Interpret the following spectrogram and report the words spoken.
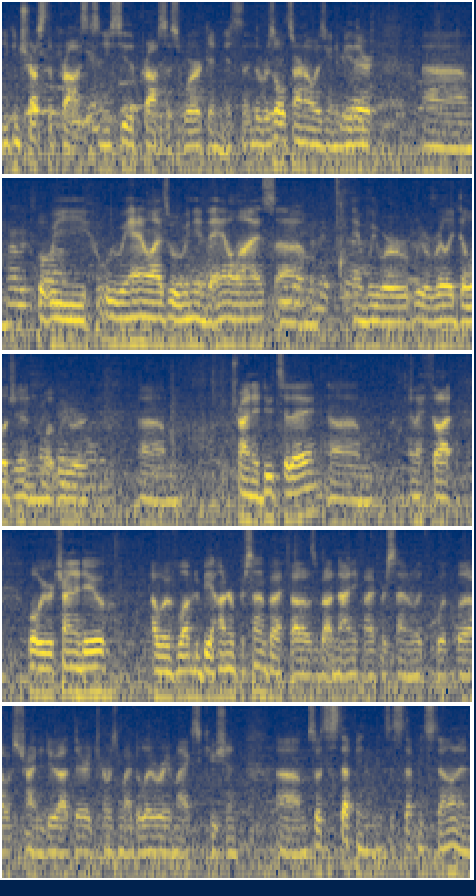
you can trust the process and you see the process work, and the results aren't always going to be there. Um, but we, we, analyzed what we needed to analyze, um, and we were we were really diligent in what we were um, trying to do today. Um, and I thought what we were trying to do, I would have loved to be 100%, but I thought it was about 95% with, with what I was trying to do out there in terms of my delivery and my execution. Um, so it's a stepping it's a stepping stone, and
